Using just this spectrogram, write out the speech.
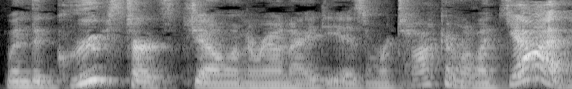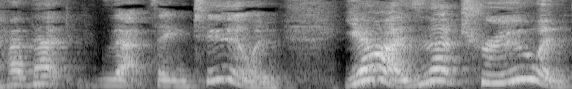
when the group starts gelling around ideas and we're talking, we're like, yeah, I've had that that thing too, and yeah, isn't that true? And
